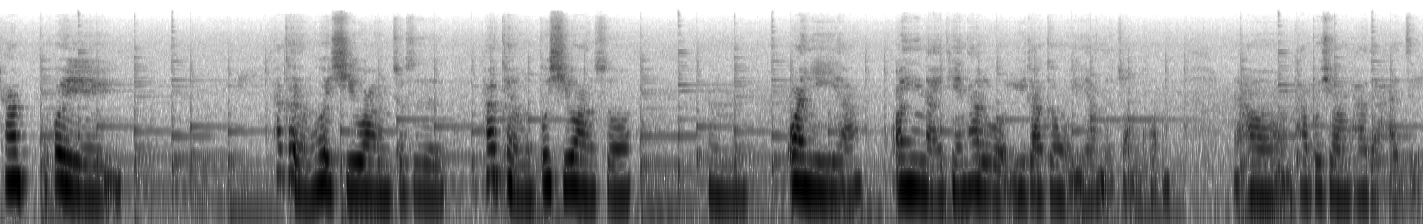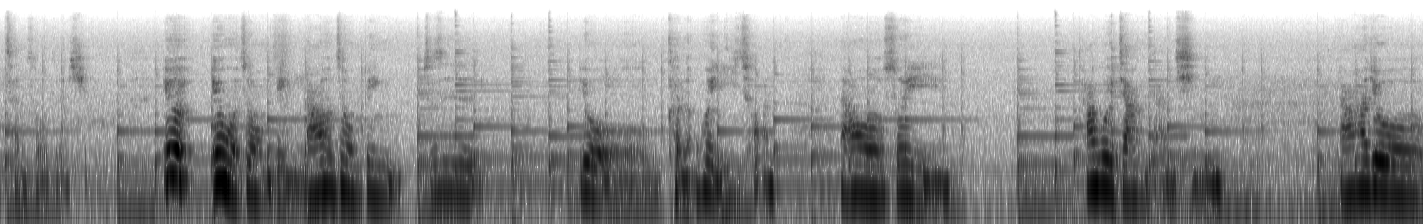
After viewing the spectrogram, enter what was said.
他会，他可能会希望，就是他可能不希望说，嗯，万一啊，万一哪一天他如果遇到跟我一样的状况，然后他不希望他的孩子承受这些，因为因为我这种病，然后这种病就是有可能会遗传，然后所以他会这样担心。然后他就，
